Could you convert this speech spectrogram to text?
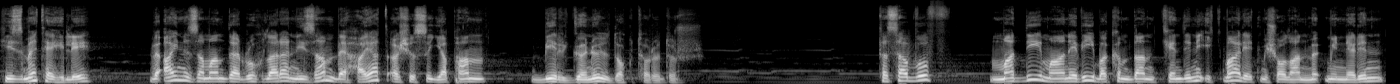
hizmet ehli ve aynı zamanda ruhlara nizam ve hayat aşısı yapan bir gönül doktorudur. Tasavvuf, maddi manevi bakımdan kendini ikmal etmiş olan müminlerin,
